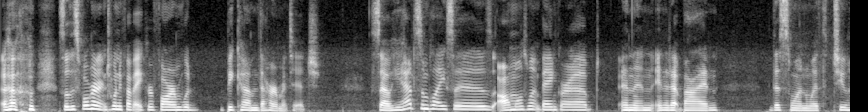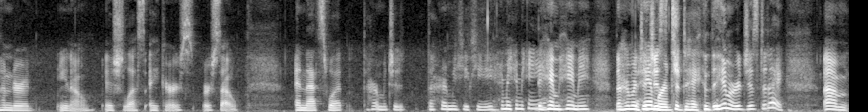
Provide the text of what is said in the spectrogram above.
uh, so this 425 acre farm would become the Hermitage. So he had some places, almost went bankrupt, and then ended up buying this one with 200, you know, ish less acres or so. And that's what the Hermitage, the Hermitage, the hemi, the Hermitage is today. The hemorrhage is today. Um,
